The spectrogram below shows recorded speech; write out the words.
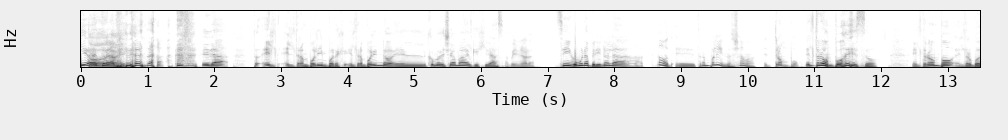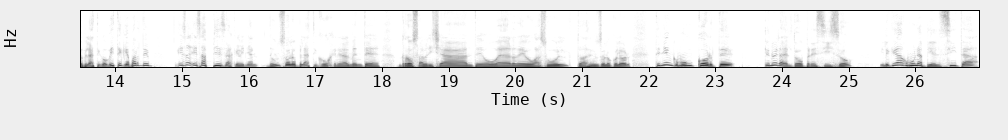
iba dentro de la la- piñata era el, el trampolín, por ejemplo. El trampolín no, el. ¿Cómo se llama? El que girás. la perinola. Sí, como una perinola. No, eh, trampolín, ¿no se llama? El trompo. El trompo, eso. El trompo, el trompo de plástico. Viste que aparte, esa- esas piezas que venían de un solo plástico, generalmente rosa brillante, o verde, o azul, todas de un solo color, tenían como un corte que no era del todo preciso. Y le quedaba como una pielcita.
